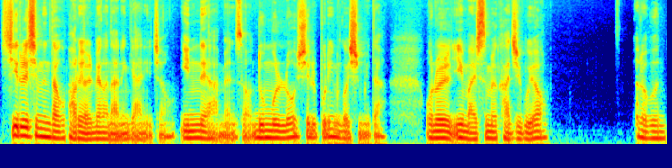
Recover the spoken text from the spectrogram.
씨를 심는다고 바로 열매가 나는 게 아니죠. 인내하면서 눈물로 씨를 뿌리는 것입니다. 오늘 이 말씀을 가지고요. 여러분,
